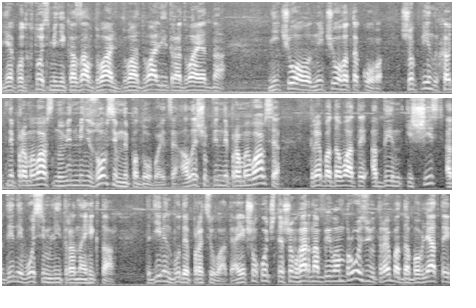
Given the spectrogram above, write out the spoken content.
як от хтось мені казав, 2, 2, 2 літра, 2,1. Нічого, нічого такого. Щоб він хоч не промивався, ну він мені зовсім не подобається, але щоб він не промивався, треба давати 1,6, 1,8 літра на гектар. Тоді він буде працювати. А якщо хочете, щоб гарно бив амброзію, треба додати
